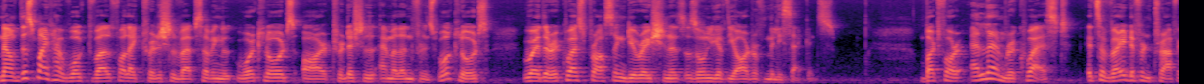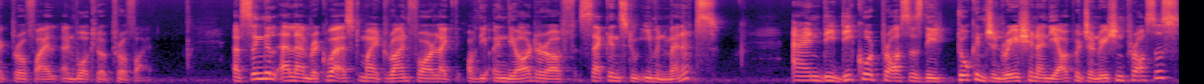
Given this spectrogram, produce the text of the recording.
Now, this might have worked well for like traditional web serving workloads or traditional ML inference workloads, where the request processing duration is, is only of the order of milliseconds. But for LM request, it's a very different traffic profile and workload profile. A single LM request might run for like of the, in the order of seconds to even minutes, and the decode process, the token generation and the output generation process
